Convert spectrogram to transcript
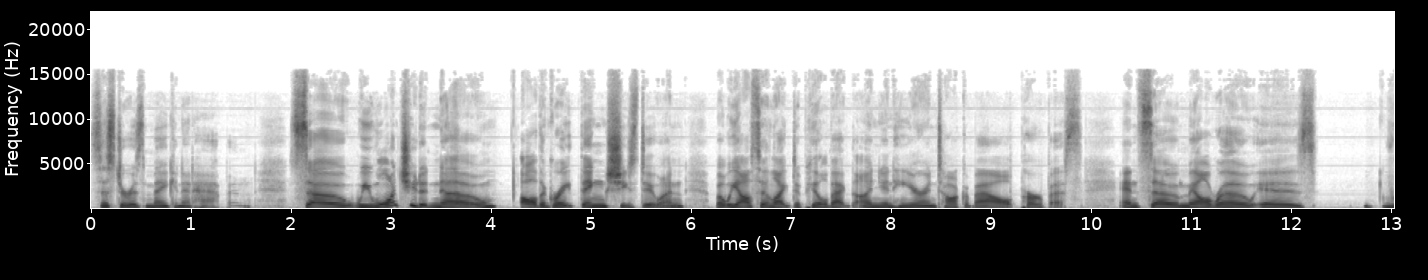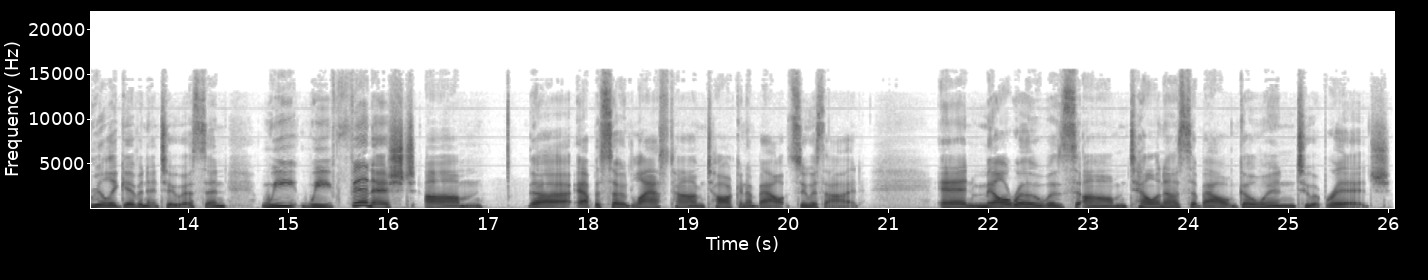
Sister is making it happen. So we want you to know all the great things she's doing, but we also like to peel back the onion here and talk about purpose. And so MelRo is really giving it to us. And we we finished um, the episode last time talking about suicide. And MelRo was um, telling us about going to a bridge.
